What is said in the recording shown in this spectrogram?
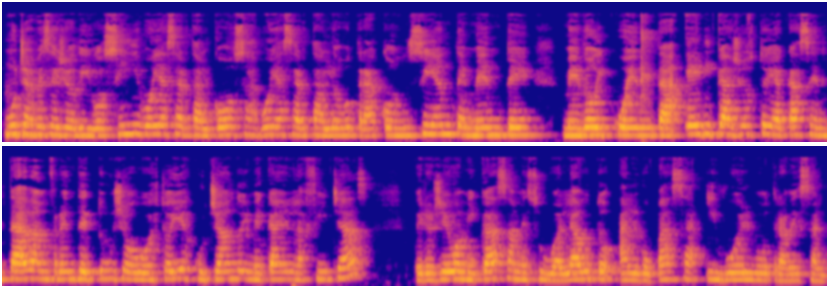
Muchas veces yo digo, sí, voy a hacer tal cosa, voy a hacer tal otra, conscientemente me doy cuenta, Erika, yo estoy acá sentada enfrente tuyo o estoy escuchando y me caen las fichas pero llego a mi casa, me subo al auto, algo pasa y vuelvo otra vez al,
